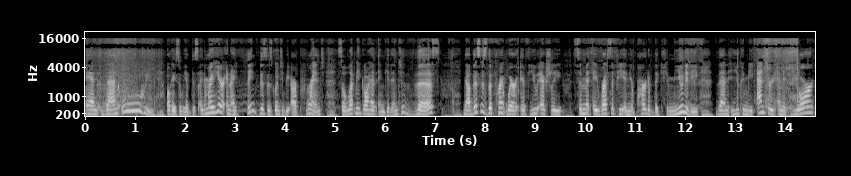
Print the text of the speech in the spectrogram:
And then, ooh, okay, so we have this item right here and I think this is going to be our print. So let me go ahead and get into this. Now, this is the print where if you actually submit a recipe and you're part of the community, then you can be entered. And if your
